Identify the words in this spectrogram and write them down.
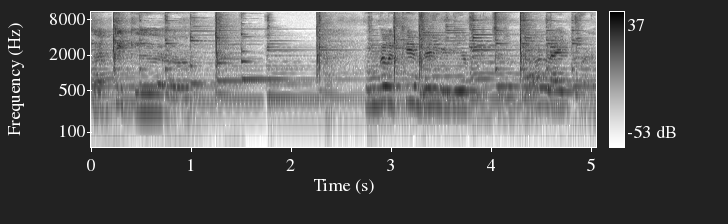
சட்டிக்கு உங்களுக்கு இந்த வீடியோ பிடிச்சிருந்தா லைக் பண்ணுங்க.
